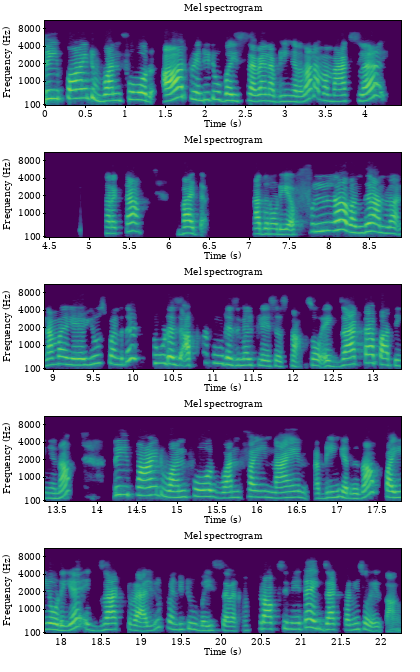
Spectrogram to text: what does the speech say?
Three point one four or twenty two by seven அப்படிங்கிறதா நம்ம மேக்ஸ்ல கரெக்டா பட் அதனுடைய ஃபுல்லா வந்து அந்த நம்ம யூஸ் பண்றது two dec up to two decimal places தான். ஸோ எக்ஸாக்டா பாத்தீங்கன்னா three point one four one five nine அப்படிங்கிறது தான் பையோடைய exact value twenty two by seven அப்ராக்சிமேட்டா எக்ஸாக்ட் பண்ணி சொல்லியிருக்காங்க.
